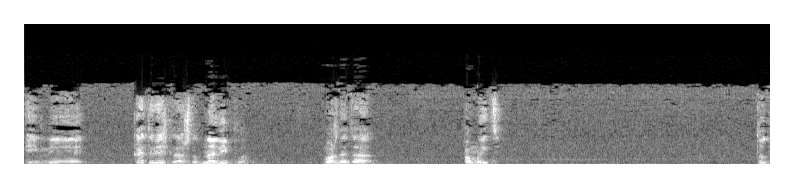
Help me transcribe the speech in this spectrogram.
Или какая-то вещь, когда что-то налипло? Можно это помыть? Тут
